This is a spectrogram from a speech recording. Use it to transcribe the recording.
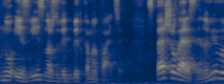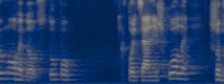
Ну і звісно ж з відбитками пальців. З 1 вересня нові вимоги до вступу в поліціальні школи. Щоб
